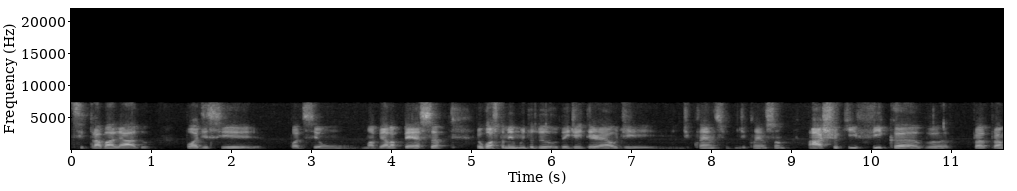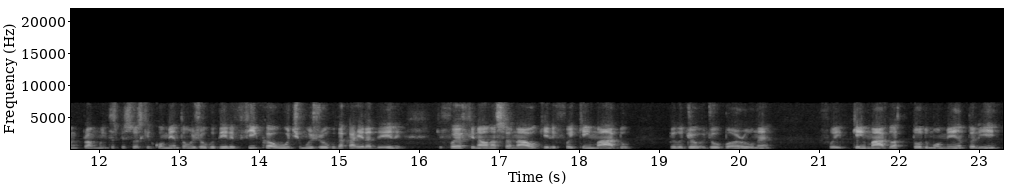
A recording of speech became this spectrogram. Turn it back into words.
se trabalhado, pode ser, pode ser um, uma bela peça. Eu gosto também muito do, do AJ Terrell de, de, Clemson, de Clemson. Acho que fica, para muitas pessoas que comentam o jogo dele, fica o último jogo da carreira dele, que foi a final nacional, que ele foi queimado pelo Joe, Joe Burrow, né? Foi queimado a todo momento ali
